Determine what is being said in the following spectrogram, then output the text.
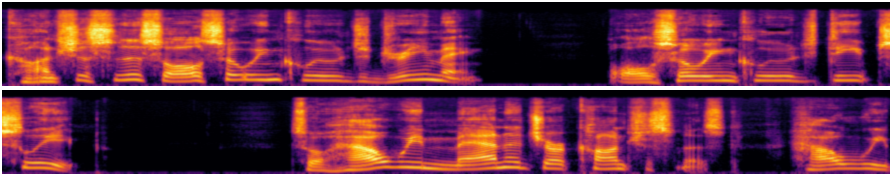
consciousness also includes dreaming, also includes deep sleep. So, how we manage our consciousness, how we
